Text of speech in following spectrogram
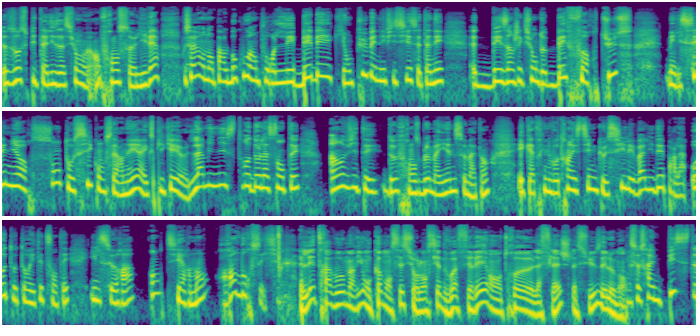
hospitalisations en France l'hiver. Vous savez, on en parle beaucoup hein, pour les bébés qui ont pu bénéficier cette année des injections de Befortus, mais les seniors sont aussi concernés, a expliqué la ministre de la Santé invitée de France Bleu Mayenne ce matin. Et Catherine Vautrin estime que s'il est validé par la Haute Autorité de Santé, il sera entièrement remboursé. Les travaux, Marie, ont commencé sur l'ancienne voie ferrée entre la Flèche, la Suze et Le Mans. Ce sera une piste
